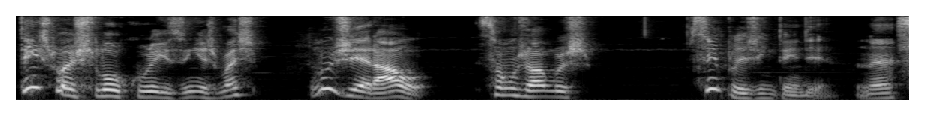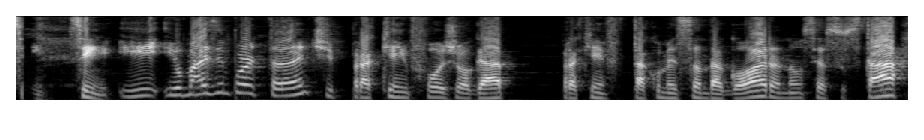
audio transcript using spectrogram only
Tem suas loucurazinhas, mas no geral são jogos simples de entender, né? Sim, sim. E, e o mais importante para quem for jogar, para quem está começando agora, não se assustar,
